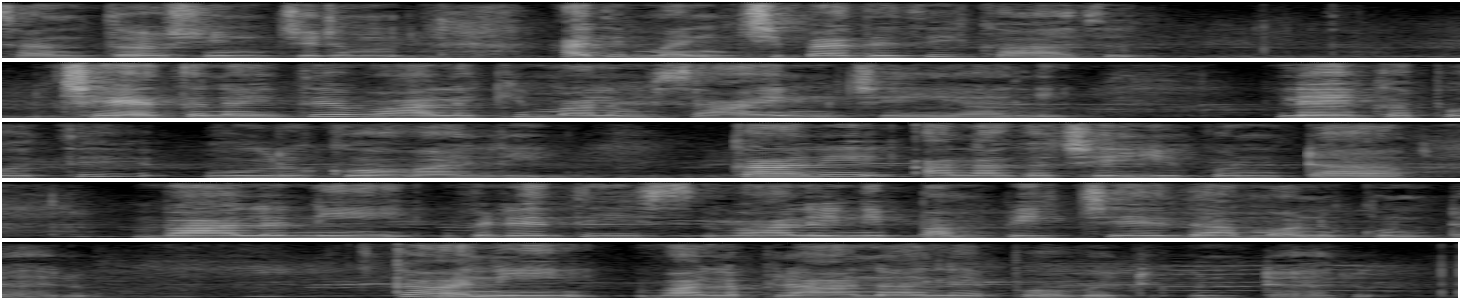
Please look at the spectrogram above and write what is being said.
సంతోషించడం అది మంచి పద్ధతి కాదు. చేతనైతే వాళ్ళకి మనం సాయం చేయాలి. లేకపోతే ఊరుకోవాలి. కానీ అలాగ చేయకుండా వాళ్ళని విడదీసి వాళ్ళని పంపించేద్దాం అనుకుంటారు. కానీ వాళ్ళ ప్రాణాలే పోగొట్టుకుంటారు.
